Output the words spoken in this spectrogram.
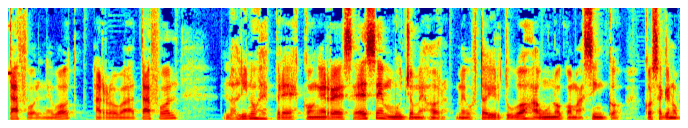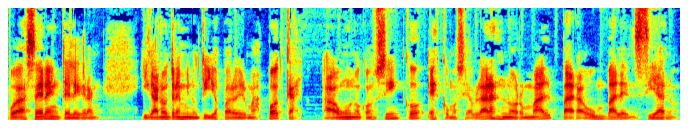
Tafol, Nebot, arroba Tafol. Los Linux Express con RSS mucho mejor. Me gusta oír tu voz a 1,5, cosa que no puedo hacer en Telegram. Y gano 3 minutillos para oír más podcast. A 1,5 es como si hablaras normal para un valenciano.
